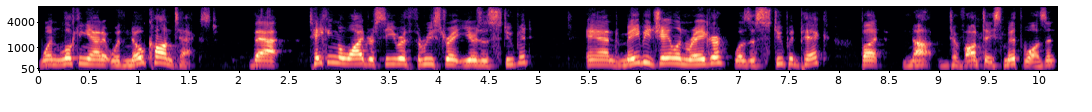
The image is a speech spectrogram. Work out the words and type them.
when looking at it with no context that taking a wide receiver three straight years is stupid. And maybe Jalen Reagor was a stupid pick, but not DeVonta Smith wasn't.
